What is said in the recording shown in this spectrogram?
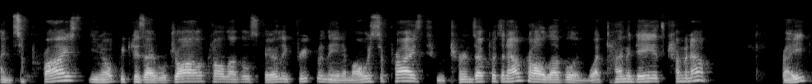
I'm surprised, you know, because I will draw alcohol levels fairly frequently. And I'm always surprised who turns up with an alcohol level and what time of day it's coming up, right?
